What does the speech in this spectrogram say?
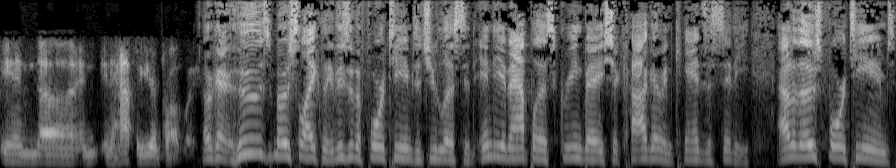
in, uh, in in half a year probably. Okay, who's most likely? These are the four teams that you listed: Indianapolis, Green Bay, Chicago, and Kansas City. Out of those four teams,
